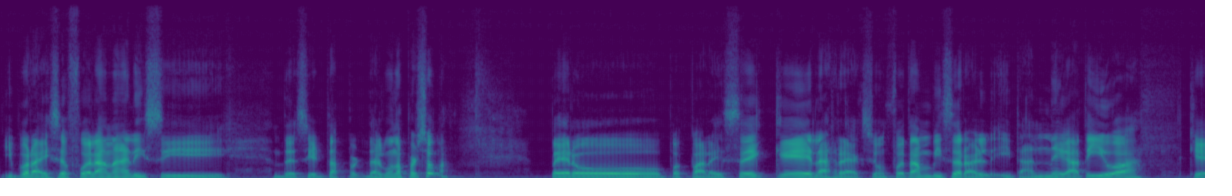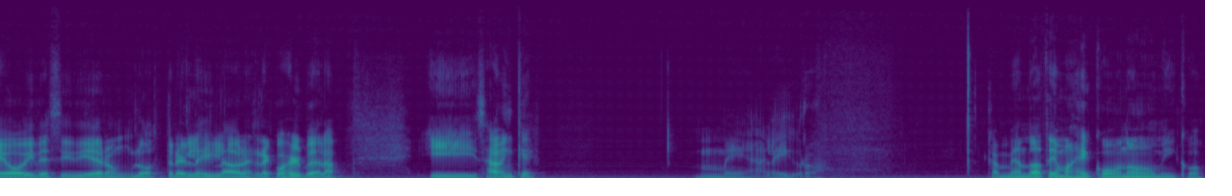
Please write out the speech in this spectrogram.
Y por ahí se fue el análisis de ciertas de algunas personas. Pero pues parece que la reacción fue tan visceral y tan negativa que hoy decidieron los tres legisladores recoger vela. Y ¿saben qué? Me alegro. Cambiando a temas económicos.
